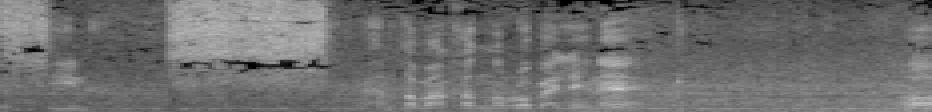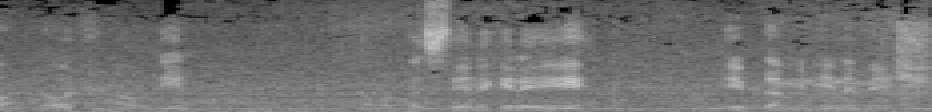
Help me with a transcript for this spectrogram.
نسينا إحنا طبعا خدنا الربع اللي هناك. آه دوت إحنا واخدينه. ناخد بس هنا كده إيه؟ يبدأ من هنا ماشي.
